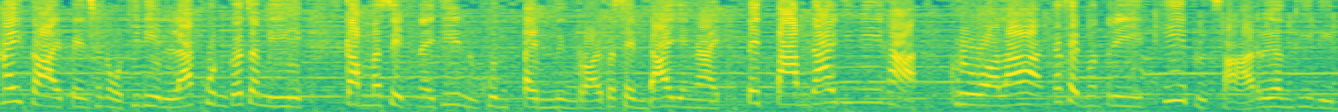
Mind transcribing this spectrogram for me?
ให้กลายเป็นโฉนดที่ดิน และคุณก็จะมีกรรมสิทธิ์ในที่ดินของคุณเต็ม 100%ได้ยังไง ติดตามได้ที่นี่ค่ะ ครัวล่าเกษตรมนตรีที่ปรึกษาเรื่องที่ดิน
